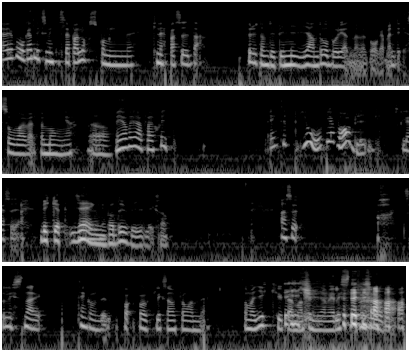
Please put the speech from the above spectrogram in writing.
Ja, jag vågade liksom inte släppa loss på min knäppa sida. Förutom typ i nian, då började man väl våga. Men det, så var det väl för många. Ja. Men jag var i alla fall skit... Inte, jo, jag var blyg skulle jag säga. Vilket gäng Mm. var du i liksom? Alltså... åh, så lyssnar... Tänk om det fo- folk liksom från... Som man gick ur femman till nian med lyssnar på och bara...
